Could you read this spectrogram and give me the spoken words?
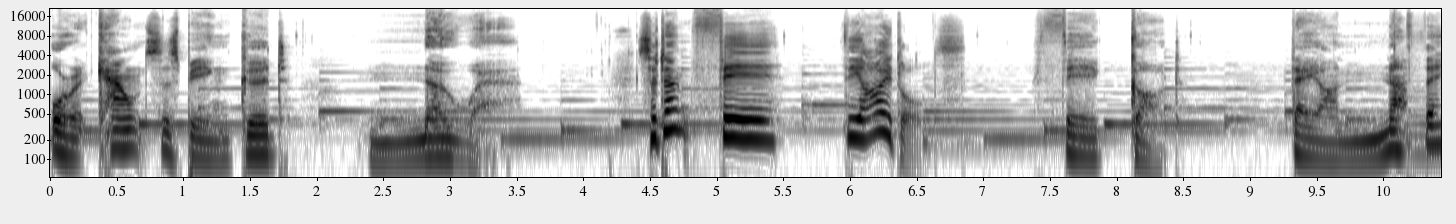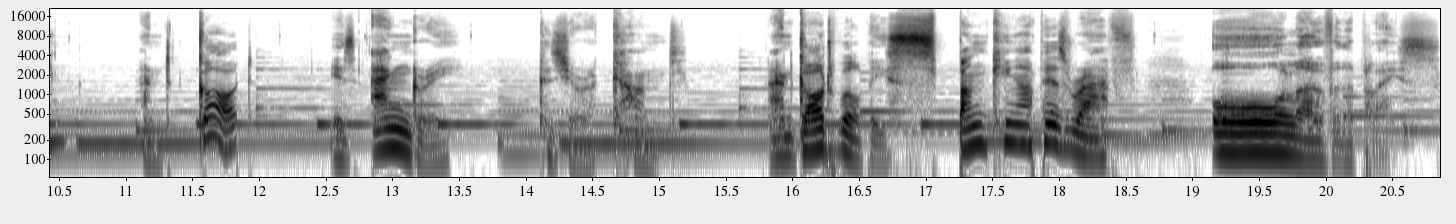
or it counts as being good nowhere. So don't fear the idols, fear God. They are nothing, and God is angry because you're a cunt and God will be spunking up his wrath all over the place.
